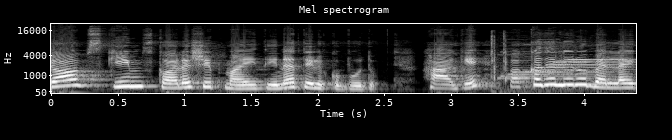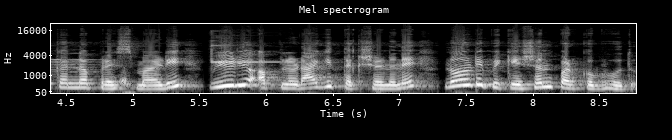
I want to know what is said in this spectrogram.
ಜಾಬ್ ಸ್ಕೀಮ್ ಸ್ಕಾಲರ್ಶಿಪ್ ಮಾಹಿತಿನ ತಿಳ್ಕೊಬಹುದು ಹಾಗೆ ಪಕ್ಕದಲ್ಲಿರೋ ಬೆಲ್ಲೈಕನ್ನ ಪ್ರೆಸ್ ಮಾಡಿ ವಿಡಿಯೋ ಅಪ್ಲೋಡ್ ಆಗಿದ ತಕ್ಷಣನೇ ನೋಟಿಫಿಕೇಶನ್ ಪಡ್ಕೋಬಹುದು.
